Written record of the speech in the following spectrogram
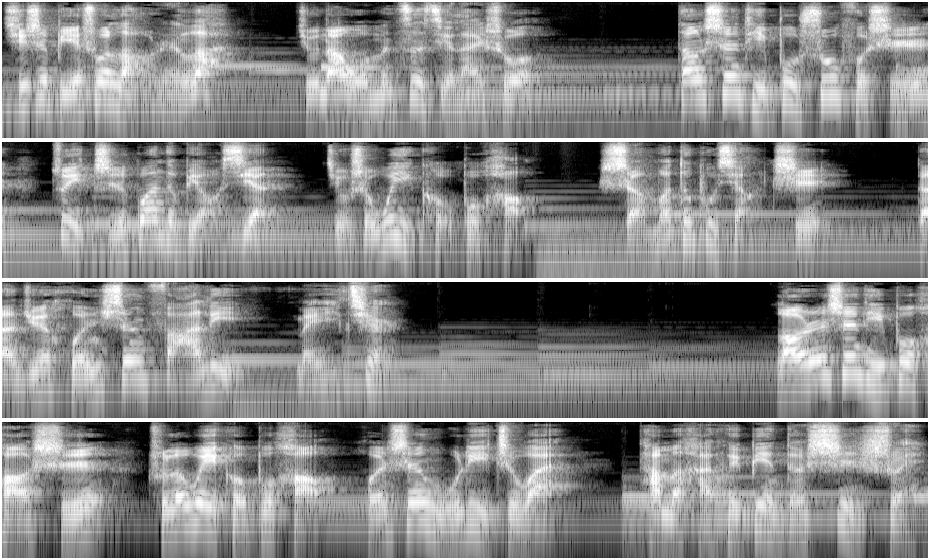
其实别说老人了，就拿我们自己来说，当身体不舒服时，最直观的表现就是胃口不好，什么都不想吃。感觉浑身乏力、没劲儿。老人身体不好时，除了胃口不好、浑身无力之外，他们还会变得嗜睡，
